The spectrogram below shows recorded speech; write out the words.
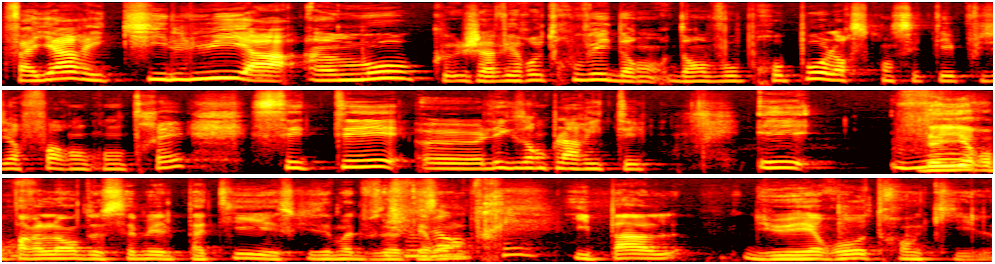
Fayard et qui, lui, a un mot que j'avais retrouvé dans, vos propos lorsqu'on s'était plusieurs fois rencontrés, c'était euh, l'exemplarité. Et D'ailleurs, en parlant de Samuel Paty, excusez-moi de vous interrompre, il parle du héros tranquille.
